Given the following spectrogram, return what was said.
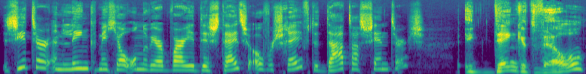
Zit er een link met jouw onderwerp waar je destijds over schreef, de datacenters? Ik denk het wel.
